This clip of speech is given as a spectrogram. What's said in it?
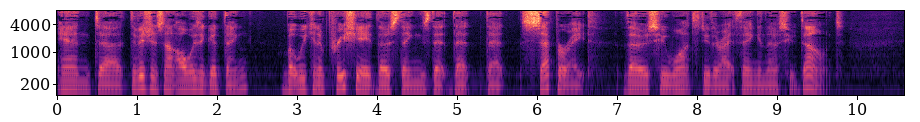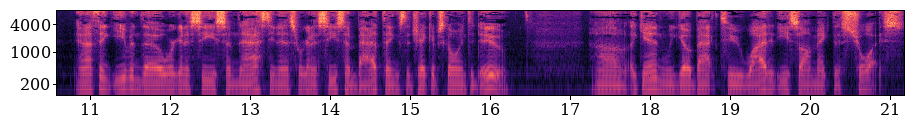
and uh, division is not always a good thing, but we can appreciate those things that that that separate those who want to do the right thing and those who don't. And I think even though we're going to see some nastiness, we're going to see some bad things that Jacob's going to do. Uh, again, we go back to why did Esau make this choice?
